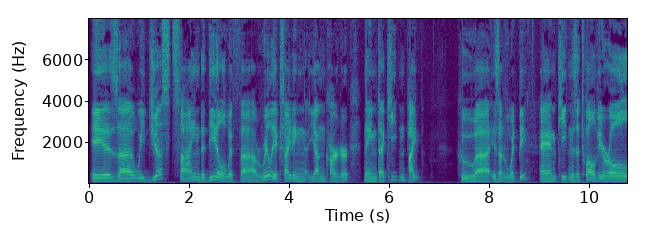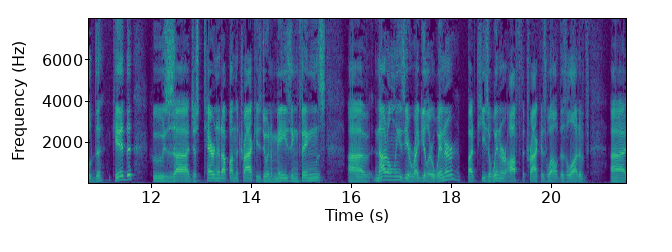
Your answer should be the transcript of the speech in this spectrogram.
is uh, we just signed a deal with uh, a really exciting young carter named uh, Keaton Pipe, who uh, is out of Whitby. And Keaton is a 12 year old kid who's uh, just tearing it up on the track. He's doing amazing things. Not only is he a regular winner, but he's a winner off the track as well. Does a lot of uh,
